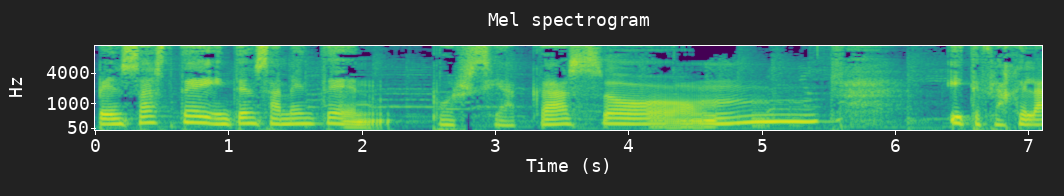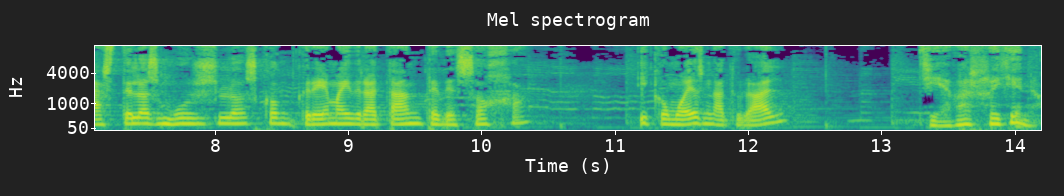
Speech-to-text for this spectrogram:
Pensaste intensamente en por si acaso... Mm, y te flagelaste los muslos con crema hidratante de soja y como es natural, llevas relleno.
